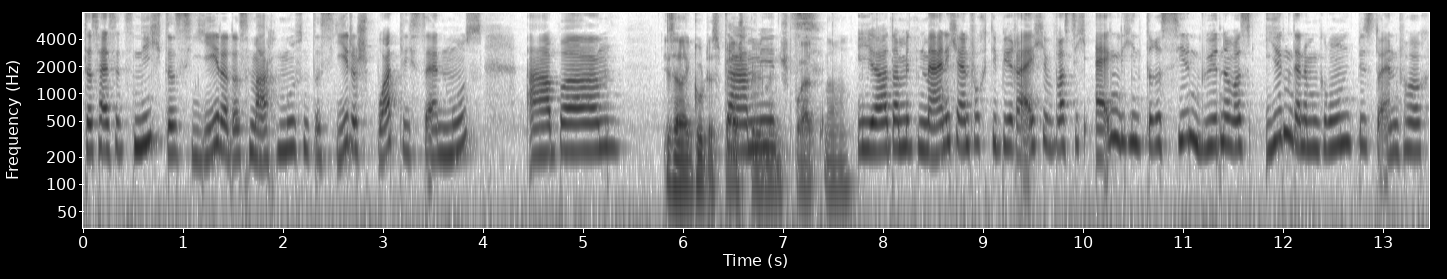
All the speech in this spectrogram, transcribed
das heißt jetzt nicht, dass jeder das machen muss und dass jeder sportlich sein muss, aber ist ein gutes Beispiel damit, mit Sport. Ne? Ja, damit meine ich einfach die Bereiche, was dich eigentlich interessieren würden, aber aus irgendeinem Grund bist du einfach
